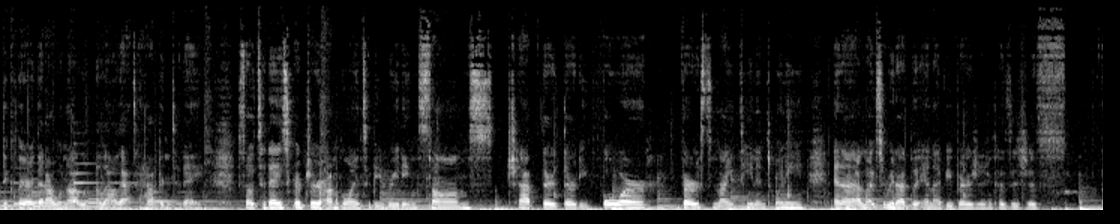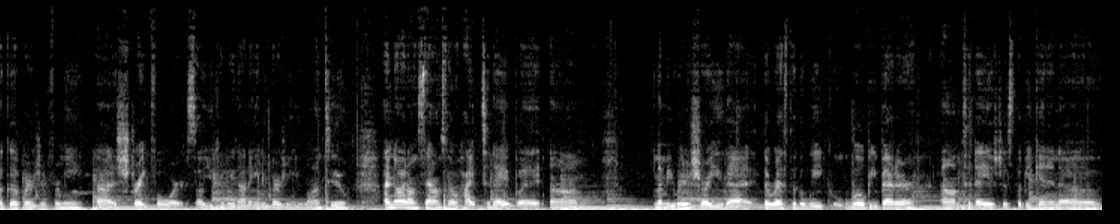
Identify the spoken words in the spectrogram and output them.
declare that I will not allow that to happen today. So, today's scripture, I'm going to be reading Psalms chapter 34, verse 19 and 20. And I like to read out the NIV version because it's just a good version for me. Uh, it's straightforward, so you can read out of any version you want to. I know I don't sound so hyped today, but um, let me reassure you that the rest of the week will be better. Um, today is just the beginning of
